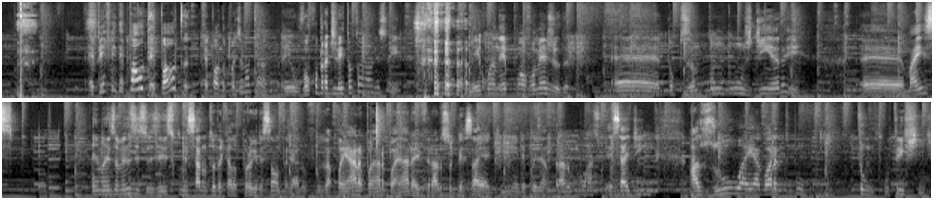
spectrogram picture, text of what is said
É perfeito, é pauta, é pauta. É pauta, pode anotar. Eu vou cobrar direito autoral nisso aí. Lei Rouanet, por favor, me ajuda. É, tô precisando de uns dinheiro aí. É, mas é mais ou menos isso. Eles começaram toda aquela progressão, tá ligado? Apanharam, apanharam, apanharam, aí viraram Super Saiyajin, aí depois entraram, porra, Super Saiyajin azul, aí agora, tipo, tum, o tristinho.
